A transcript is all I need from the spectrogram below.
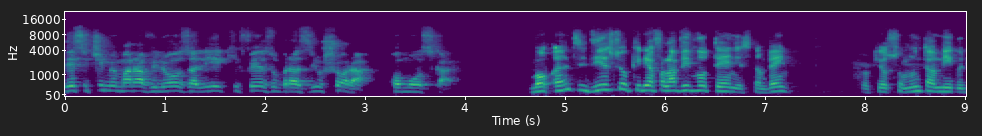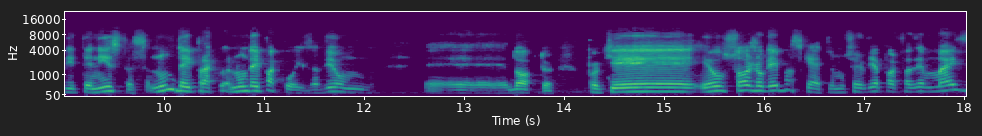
desse time maravilhoso ali que fez o Brasil chorar, como o Oscar. Bom, antes disso eu queria falar vivo tênis também, porque eu sou muito amigo de tenistas. Não dei para não dei para coisa, viu, é, doctor? Porque eu só joguei basquete, eu não servia para fazer mais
